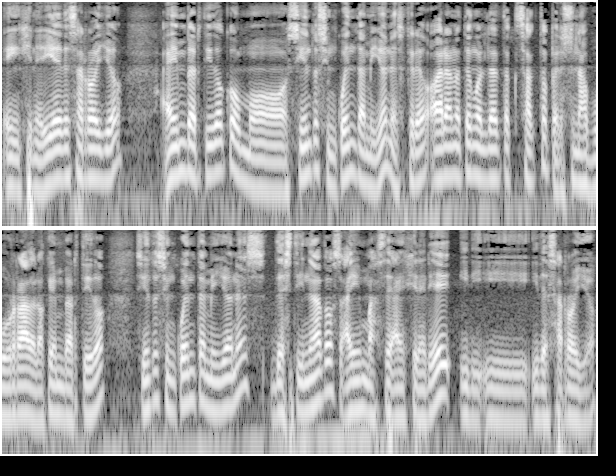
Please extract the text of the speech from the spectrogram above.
en ingeniería y desarrollo ha invertido como 150 millones, creo. Ahora no tengo el dato exacto, pero es una burrada lo que ha invertido. 150 millones destinados a, a ingeniería y, desarrollo.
